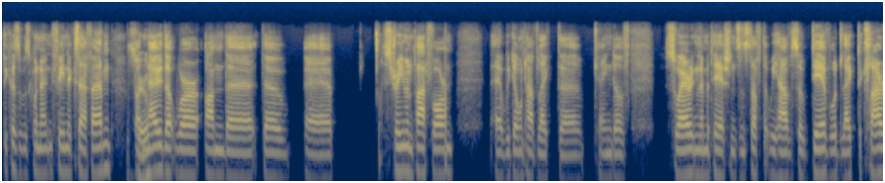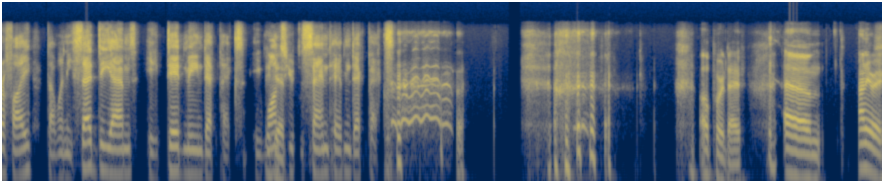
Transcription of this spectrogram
because it was going out in Phoenix FM. But true. now that we're on the the uh, streaming platform, uh, we don't have like the kind of swearing limitations and stuff that we have. So Dave would like to clarify that when he said DMs, he did mean dick pics. He, He wants did. you to send him dick pics. oh, poor Dave. Um. Anyway,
